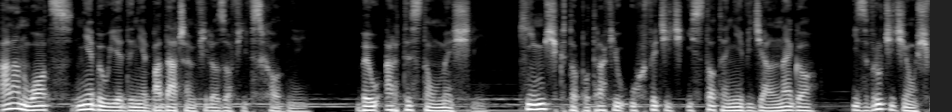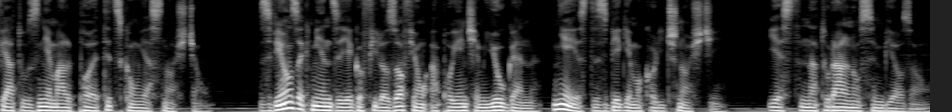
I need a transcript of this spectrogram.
Alan Watts nie był jedynie badaczem filozofii wschodniej. Był artystą myśli, kimś, kto potrafił uchwycić istotę niewidzialnego i zwrócić ją światu z niemal poetycką jasnością. Związek między jego filozofią a pojęciem Yugen nie jest zbiegiem okoliczności, jest naturalną symbiozą.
